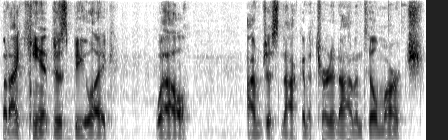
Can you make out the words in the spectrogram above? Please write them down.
But i can't just be like well i'm just not going to turn it on until march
